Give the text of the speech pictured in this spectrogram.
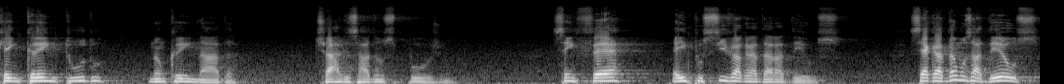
Quem crê em tudo, não crê em nada. Charles Adam Spurgeon. Sem fé é impossível agradar a Deus. Se agradamos a Deus,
